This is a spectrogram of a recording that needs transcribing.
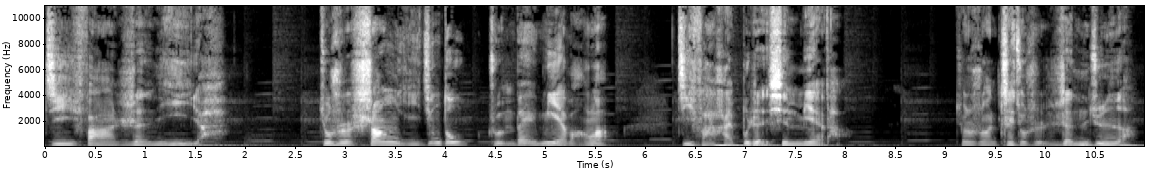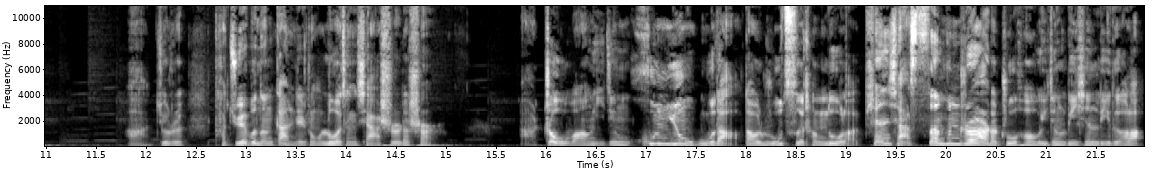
激发仁义呀、就是商已经都准备灭亡了，姬发还不忍心灭他，就是说这就是人君啊，啊，就是他绝不能干这种落井下石的事儿，啊，纣王已经昏庸无道到如此程度了，天下三分之二的诸侯已经离心离德了，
